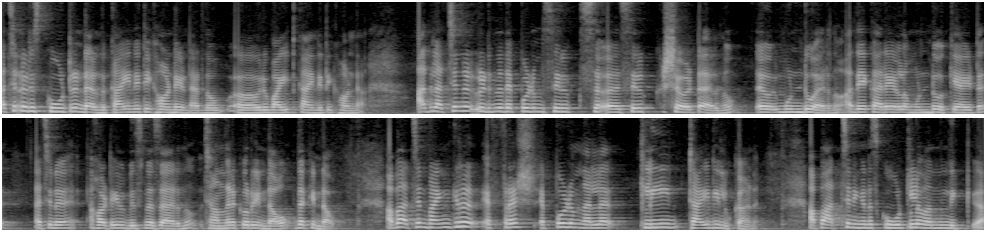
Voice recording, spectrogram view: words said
അച്ഛനൊരു സ്കൂട്ടർ ഉണ്ടായിരുന്നു. കൈനറ്റിക് ഹോണ്ട ഉണ്ടായിരുന്നു. ഒരു വൈറ്റ് കൈനറ്റിക് ഹോണ്ട അതിൽ അച്ഛൻ ഇടുന്നത് എപ്പോഴും സിൽക്ക് സിൽക്ക് ഷർട്ടായിരുന്നു മുണ്ടുമായിരുന്നു അതേ കരയുള്ള മുണ്ടും ഒക്കെ ആയിട്ട് അച്ഛന് ഹോട്ടൽ ബിസിനസ് ആയിരുന്നു. ചന്ദനക്കുറി ഉണ്ടാവും. ഇതൊക്കെ ഉണ്ടാവും. അപ്പോൾ അച്ഛൻ ഭയങ്കര ഫ്രഷ് എപ്പോഴും നല്ല ക്ലീൻ ടൈഡി ലുക്കാണ് അപ്പോൾ അച്ഛൻ ഇങ്ങനെ സ്കൂട്ടിൽ വന്ന് നിൽക്കുക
